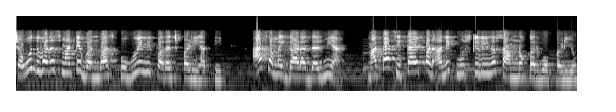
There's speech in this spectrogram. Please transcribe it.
ચૌદ વર્ષ માટે વનવાસ ભોગવીની ફરજ પડી હતી. આ સમયગાળા દરમિયાન માતા સીતાએ પણ અનેક મુશ્કેલીનો સામનો કરવો પડ્યો.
